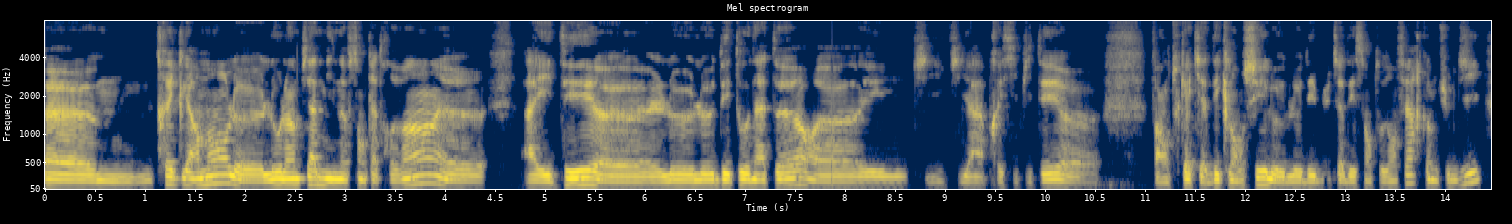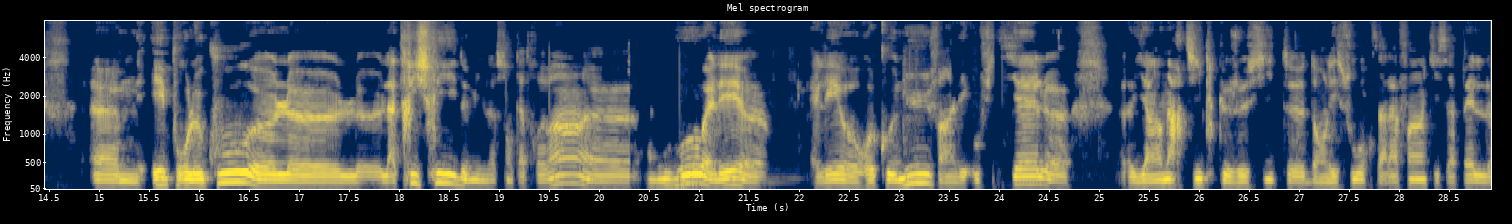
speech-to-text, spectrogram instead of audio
euh, très clairement, l'Olympia de 1980 euh, a été euh, le, le, détonateur euh, et qui, qui, a précipité, enfin en tout cas qui a déclenché le, le, début de sa descente aux enfers, comme tu le dis. Euh, et pour le coup, euh, le, la tricherie de 1980, euh, à nouveau, elle est, elle est reconnue, enfin, elle est officielle. Il y a un article que je cite dans les sources à la fin qui s'appelle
